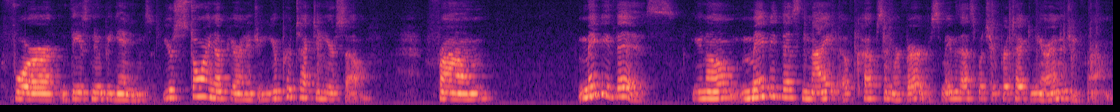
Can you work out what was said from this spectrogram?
for these new beginnings. You're storing up your energy. You're protecting yourself from maybe this, you know, maybe this Knight of Cups in reverse. Maybe that's what you're protecting your energy from,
